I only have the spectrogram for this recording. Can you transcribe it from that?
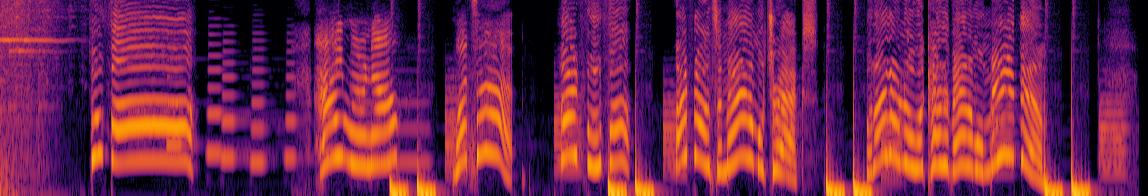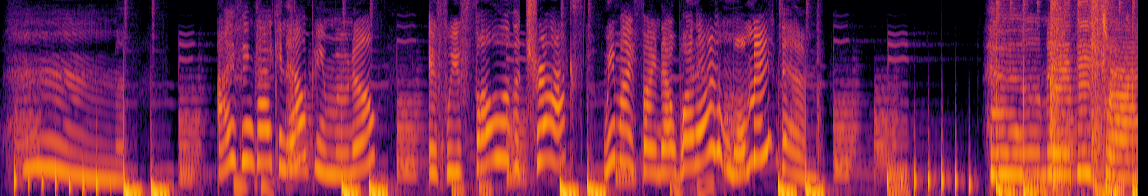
Foofa! Hi, Muno. What's up? Hi, Foofa. I found some animal tracks but I don't know what kind of animal made them. Hmm. I think I can help you, Muno. If we follow the tracks, we might find out what animal made them. Who made these tracks?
